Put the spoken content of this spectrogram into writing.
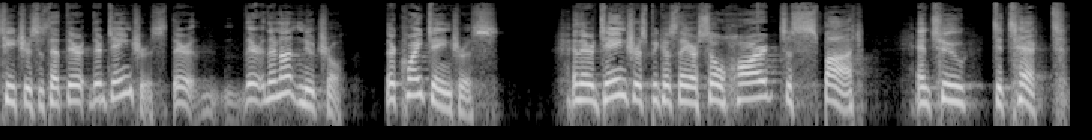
teachers is that they're, they're dangerous. They're, they're, they're not neutral, they're quite dangerous. And they're dangerous because they are so hard to spot and to detect.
